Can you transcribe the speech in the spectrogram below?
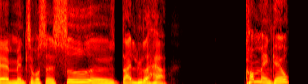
Uh, men til vores uh, søde, uh, dejlige lytter her. Kom med en gave.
